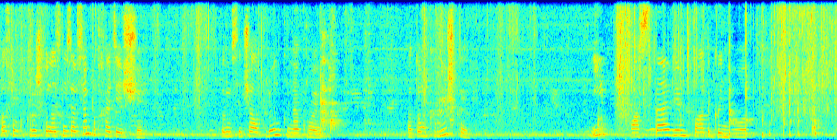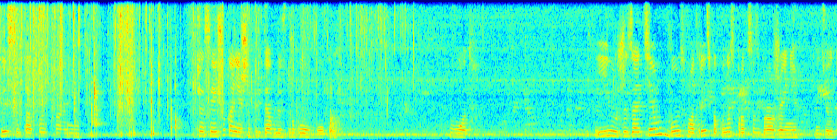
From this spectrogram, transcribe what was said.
Поскольку крышка у нас не совсем подходящая, то мы сначала пленкой накроем, потом крышкой и поставим под гнет. То есть вот такой камень. Сейчас я еще, конечно, придавлю с другого бока. Вот. И уже затем будем смотреть, как у нас процесс брожения идет.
